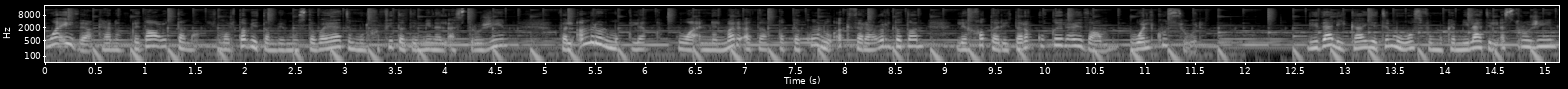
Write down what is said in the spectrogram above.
وإذا كان انقطاع الطمث مرتبطا بمستويات منخفضة من الأستروجين فالأمر المقلق هو أن المرأة قد تكون أكثر عرضة لخطر ترقق العظام والكسور. لذلك يتم وصف مكملات الأستروجين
